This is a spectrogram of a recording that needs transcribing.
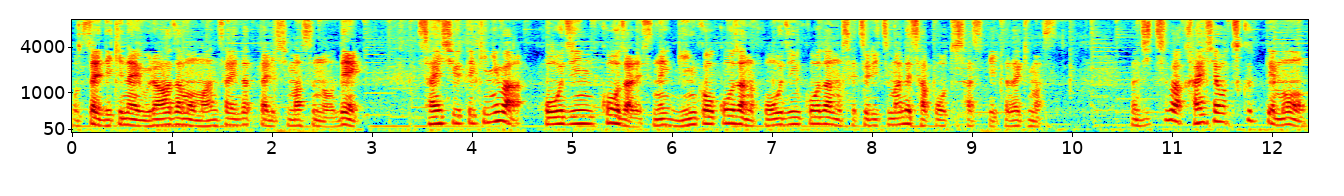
お伝えできない裏技も満載だったりしますので、最終的には法人口座ですね、銀行口座の法人口座の設立までサポートさせていただきます。実は会社を作っても、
